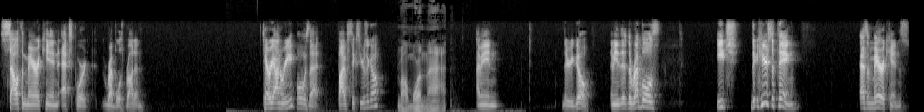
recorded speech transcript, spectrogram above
South American export Rebels brought in? Terry Henry. What was that? Five, six years ago. Well, more than that. I mean, there you go. I mean, the, the Red Bulls each. The, here's the thing. As Americans,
